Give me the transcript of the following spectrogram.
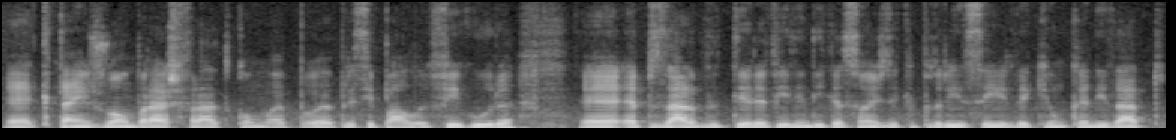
eh, que tem João Brás Frado como a, a principal figura, eh, apesar de ter havido indicações de que poderia sair daqui um candidato,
